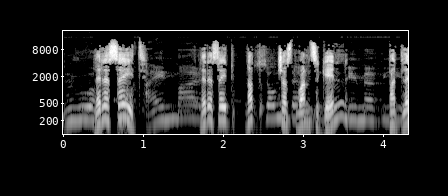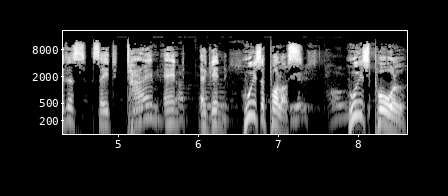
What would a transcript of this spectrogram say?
let us say it. Let us say it not just once again, but let us say it time and again. Who is Apollos? Who is Paul?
